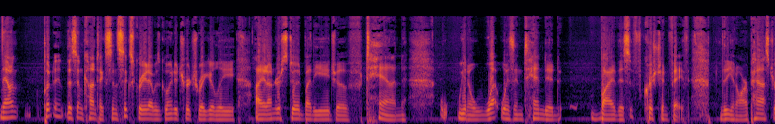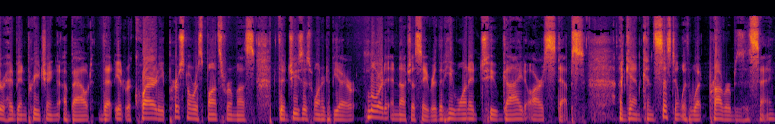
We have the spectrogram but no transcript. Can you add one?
now, put this in context, in sixth grade, I was going to church regularly. I had understood by the age of 10, you know, what was intended by this Christian faith. The, you know, our pastor had been preaching about that it required a personal response from us that Jesus wanted to be our Lord and not just Savior, that he wanted to guide our steps. Again, consistent with what Proverbs is saying.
